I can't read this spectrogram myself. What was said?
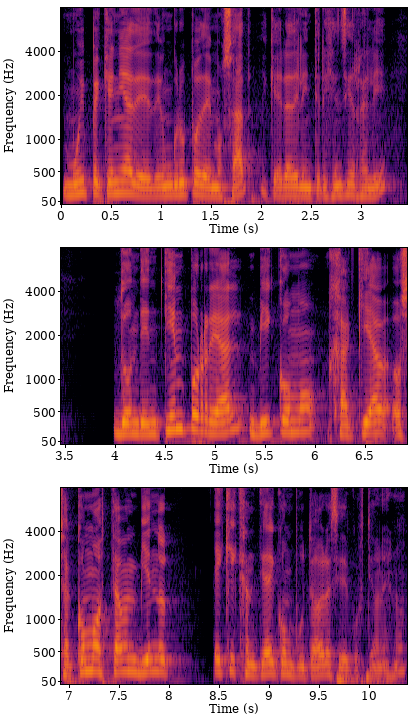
muy pequeña de, de un grupo de Mossad, que era de la inteligencia israelí, donde en tiempo real vi cómo hackeaba, o sea, cómo estaban viendo X cantidad de computadoras y de cuestiones, ¿no?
